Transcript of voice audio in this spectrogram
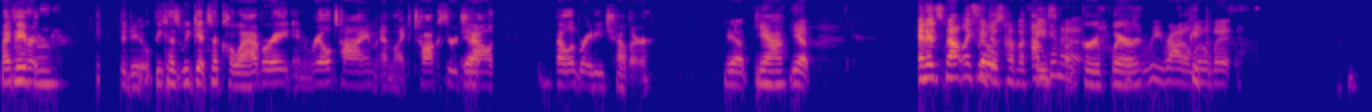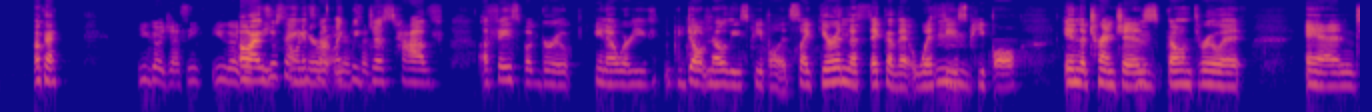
my favorite mm-hmm. to do because we get to collaborate in real time and like talk through yep. challenges celebrate each other. Yep. Yeah. Yep and it's not like so we just have a Facebook group where reroute a people... little bit. Okay. You go, Jesse. You go. Jesse. Oh, I was just saying it's not like we saying. just have a Facebook group, you know, where you, you don't know these people. It's like you're in the thick of it with mm. these people in the trenches, mm. going through it. And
